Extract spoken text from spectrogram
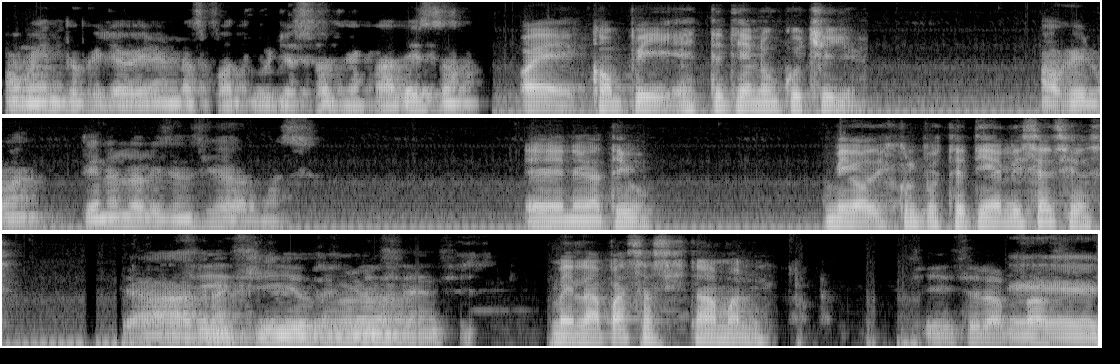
Momento que ya vienen las patrullas hacia acá, listo. Oye, compi, este tiene un cuchillo. Afirma. ¿Tienen la licencia de armas? Eh, negativo. Amigo, disculpe, ¿usted tiene licencias? Ya, sí, sí, tranquilo, yo tengo señor. licencia. ¿Me la pasa si está mal? Sí, se la paso. Eh,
